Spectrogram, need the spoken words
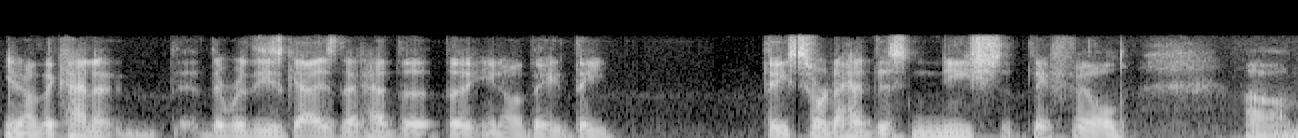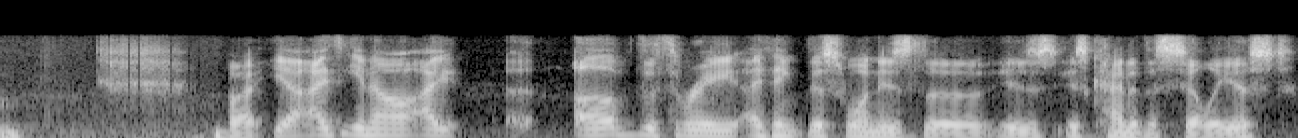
You know, they kind of there were these guys that had the the you know they they they sort of had this niche that they filled. Um, but yeah, I you know I of the three, I think this one is the is is kind of the silliest.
